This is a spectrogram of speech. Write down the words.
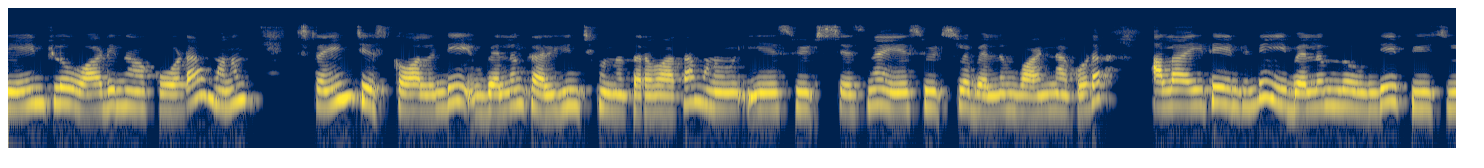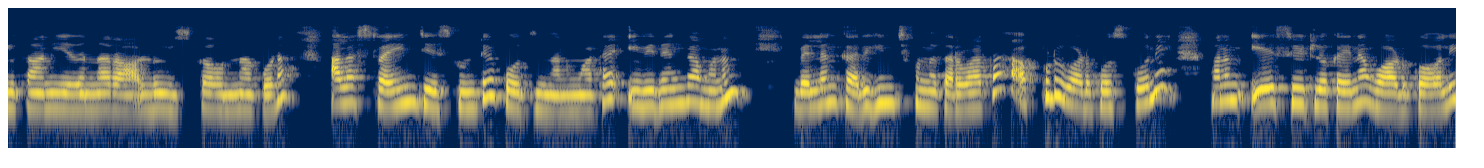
దేంట్లో వాడినా కూడా మనం స్ట్రైన్ చేసుకోవాలండి. బెల్లం కరిగించుకున్న తర్వాత మనం ఏ స్వీట్స్ చేసినా ఏ స్వీట్స్లో బెల్లం వాడినా కూడా అలా అయితే ఏంటంటే ఈ బెల్లంలో ఉండి పీచులు కానీ ఏదన్నా రాళ్ళు ఇసుక ఉన్నా కూడా అలా స్ట్రైన్ చేసుకుంటే పోతుందనమాట ఈ విధంగా మనం బెల్లం కరిగించుకున్న తర్వాత అప్పుడు వడపోసుకొని మనం ఏ స్వీట్లోకైనా వాడుకోవాలి.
